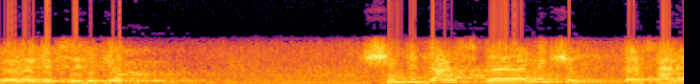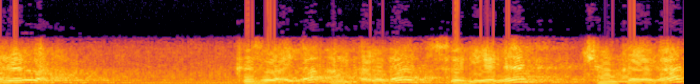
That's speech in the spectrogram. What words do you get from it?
Öyle edepsizlik yok. Şimdi dans öğrenmek için dershaneleri var. Kızılay'da, Ankara'da, Sıhhiye'de, Çankaya'da,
